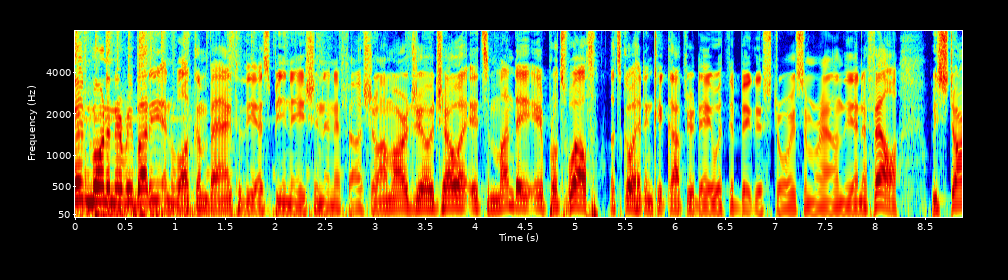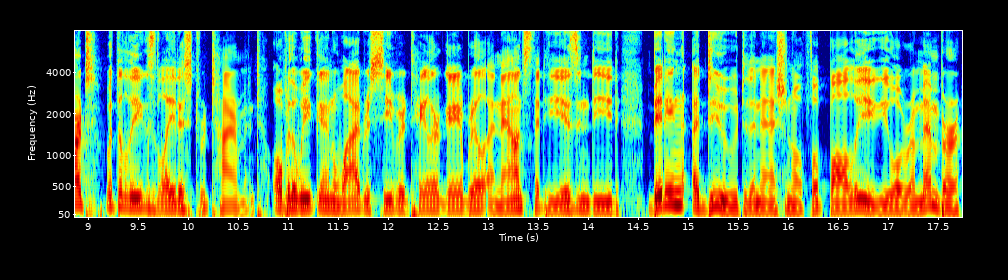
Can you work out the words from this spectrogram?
Good morning, everybody, and welcome back to the SB Nation NFL Show. I'm RJ Ochoa. It's Monday, April 12th. Let's go ahead and kick off your day with the biggest stories from around the NFL. We start with the league's latest retirement. Over the weekend, wide receiver Taylor Gabriel announced that he is indeed bidding adieu to the National Football League. You will remember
